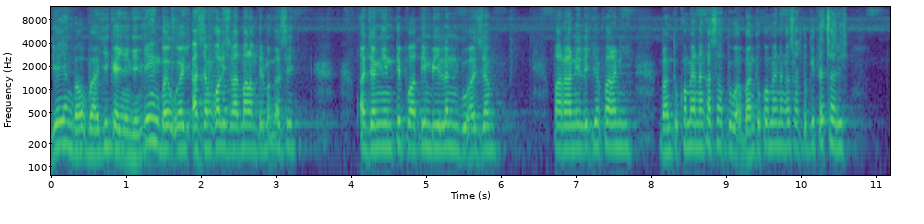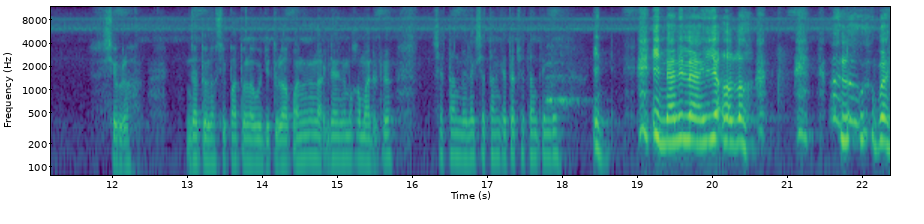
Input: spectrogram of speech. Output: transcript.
Dia yang bawa bayi kayaknya geng. Dia yang bawa bayi. Azam Koli selamat malam terima kasih. Ajang ngintip buat timbilan Bu Azam. Para nilik ya para nih. Bantu komen angka satu, Wak. bantu komen angka satu kita cari. Sirullah. Zatullah sifatullah wujudullah ilaha illallah Muhammadur Setan melek, setan ketep, setan tinggal. In. Innalillahi ya Allah. Allahu Akbar.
